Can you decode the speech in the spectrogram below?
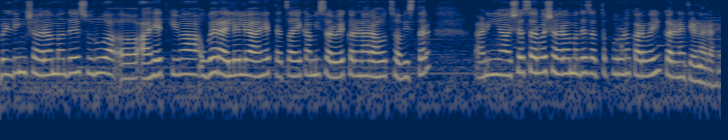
बिल्डिंग शहरामध्ये सुरू आहेत किंवा उभे राहिलेले आहेत त्याचा एक आम्ही सर्वे करणार आहोत सविस्तर. आणि अशा सर्व शहरामध्येच आता पूर्ण कारवाई करण्यात येणार आहे.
